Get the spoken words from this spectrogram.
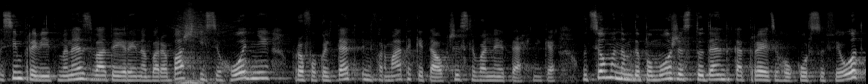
Усім привіт! Мене звати Ірина Барабаш, і сьогодні про факультет інформатики та обчислювальної техніки. У цьому нам допоможе студентка третього курсу ФІОТ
